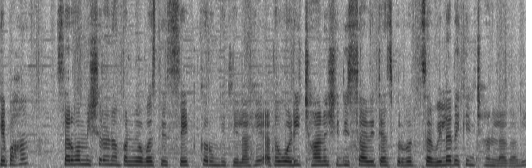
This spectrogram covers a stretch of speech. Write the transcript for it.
हे पहा सर्व मिश्रण आपण व्यवस्थित सेट करून घेतलेलं आहे. आता वडी छान अशी दिसावी त्याचबरोबर चवीला देखील छान लागावी.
